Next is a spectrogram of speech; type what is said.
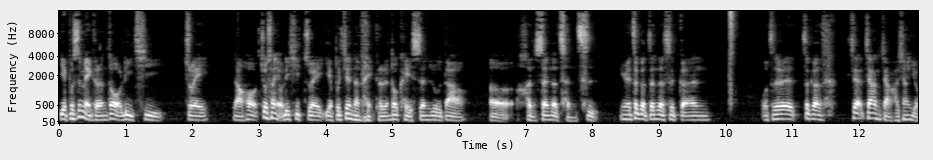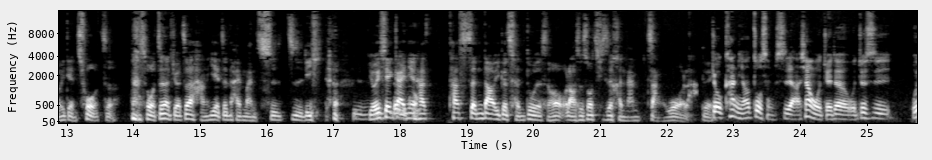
也不是每个人都有力气追，然后就算有力气追，也不见得每个人都可以深入到呃很深的层次，因为这个真的是跟我觉得这个 这样这样讲好像有一点挫折，但 是我真的觉得这个行业真的还蛮吃智力的，有一些概念它它深到一个程度的时候，老实说其实很难掌握啦。对，就看你要做什么事啊。像我觉得我就是我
